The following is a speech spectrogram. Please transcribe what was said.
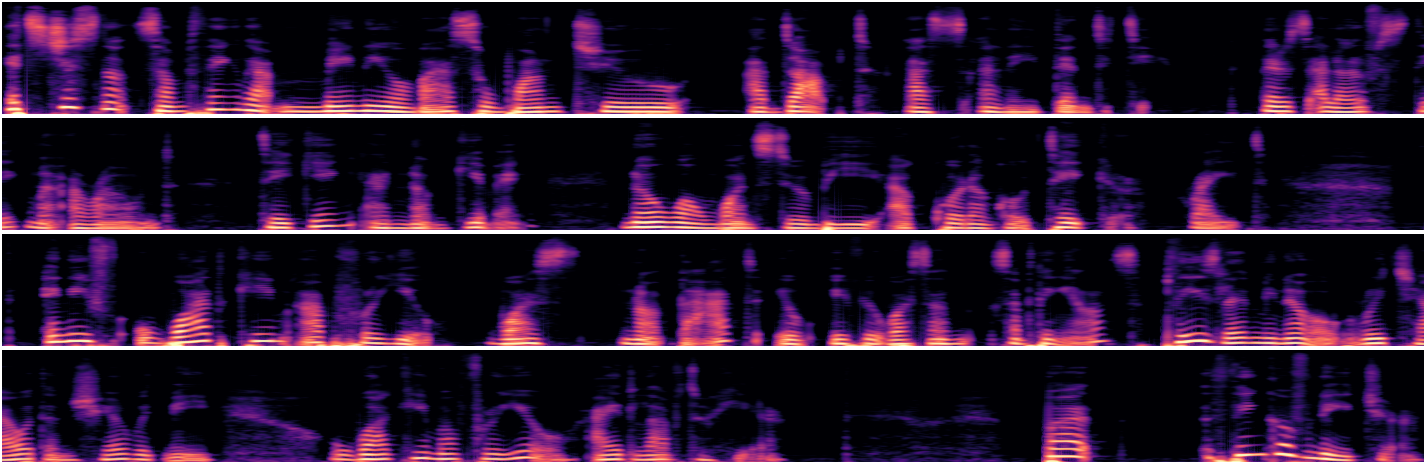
It's just not something that many of us want to adopt as an identity. There's a lot of stigma around taking and not giving. No one wants to be a quote unquote taker, right? And if what came up for you was not that, if it was some, something else, please let me know. Reach out and share with me what came up for you. I'd love to hear. But think of nature,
